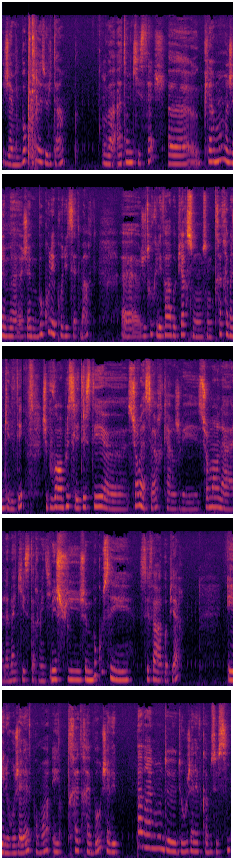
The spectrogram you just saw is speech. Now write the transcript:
j'aime beaucoup le résultat. On va attendre qu'il sèche. Euh, clairement, j'aime beaucoup les produits de cette marque. Euh, je trouve que les fards à paupières sont, de très très bonne qualité. Je vais pouvoir en plus les tester euh, sur ma soeur car je vais sûrement la, maquiller cet après-midi. Mais j'aime beaucoup ces, ces fards à paupières. Et le rouge à lèvres pour moi est très très beau. J'avais pas vraiment de, rouge à lèvres comme ceci.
